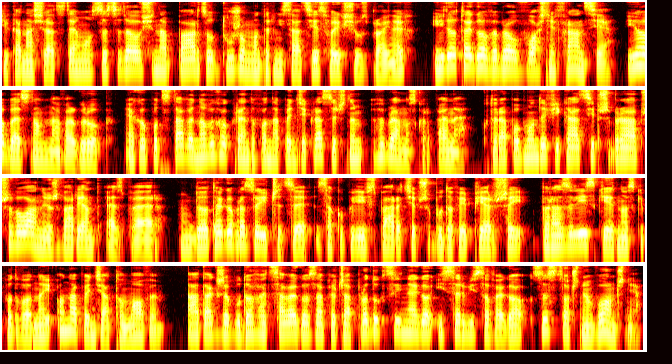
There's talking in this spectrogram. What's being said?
kilkanaście lat temu zdecydował się na bardzo dużą modernizację swoich sił zbrojnych i do tego wybrał właśnie Francję i obecną Naval Group. Jako podstawę nowych okrętów o napędzie klasycznym wybrano Skorpenę, która po modyfikacji przybrała przywołany już wariant SBR. Do tego Brazylijczycy zakupili wsparcie przy budowie pierwszej brazylijskiej jednostki podwodnej o napędzie atomowym a także budowę całego zaplecza produkcyjnego i serwisowego ze stocznią włącznie.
